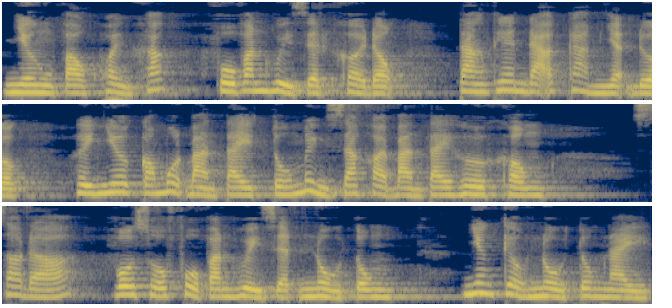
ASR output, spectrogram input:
Nhưng vào khoảnh khắc phù văn hủy diệt khởi động, Tàng Thiên đã cảm nhận được hình như có một bàn tay tố mình ra khỏi bàn tay hư không. Sau đó, vô số phủ văn hủy diệt nổ tung. Nhưng kiểu nổ tung này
